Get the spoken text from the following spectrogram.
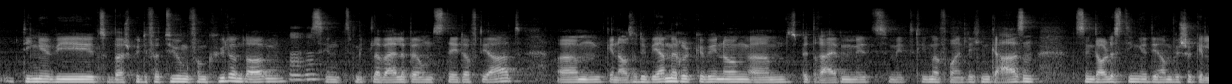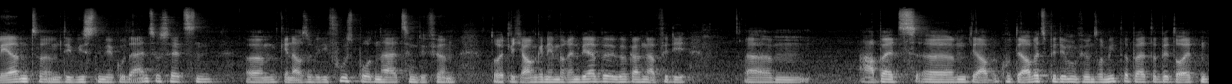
Ähm, Dinge wie zum Beispiel die Vertügung von Kühlanlagen mhm. sind mittlerweile bei uns State of the Art. Ähm, genauso die Wärmerückgewinnung, ähm, das Betreiben mit, mit klimafreundlichen Gasen. Das sind alles Dinge, die haben wir schon gelernt, ähm, die wissen wir gut einzusetzen. Ähm, genauso wie die Fußbodenheizung, die für einen deutlich angenehmeren Werbeübergang, auch für die, ähm, Arbeits, ähm, die gute Arbeitsbedingungen für unsere Mitarbeiter bedeuten.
